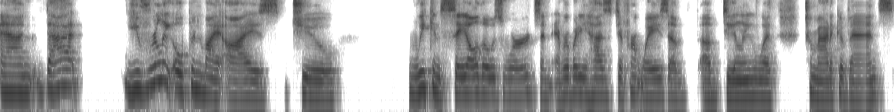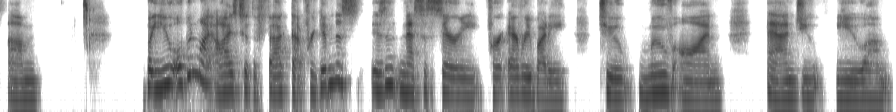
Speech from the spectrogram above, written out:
and that you've really opened my eyes to. We can say all those words, and everybody has different ways of of dealing with traumatic events. Um, but you opened my eyes to the fact that forgiveness isn't necessary for everybody to move on and you you um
